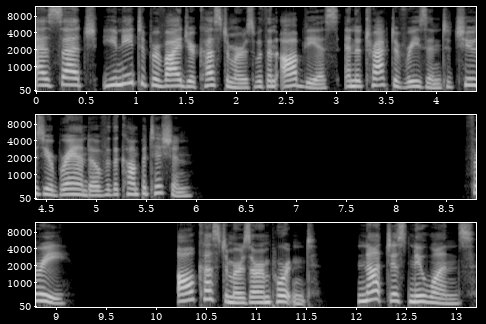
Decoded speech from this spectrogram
As such, you need to provide your customers with an obvious and attractive reason to choose your brand over the competition. 3. All customers are important, not just new ones.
